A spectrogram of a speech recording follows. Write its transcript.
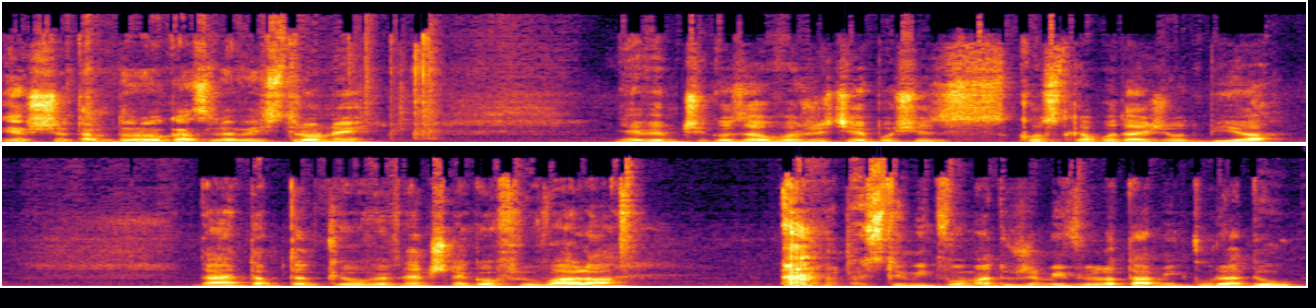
jeszcze tam do roga z lewej strony. Nie wiem czy go zauważycie, bo się z kostka bodajże odbija. Dałem tam takiego wewnętrznego fruwala z tymi dwoma dużymi wylotami góra-dół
